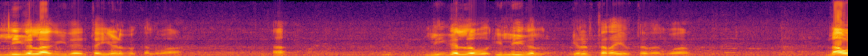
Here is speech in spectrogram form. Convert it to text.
ಇಲ್ಲೀಗಲ್ ಆಗಿದೆ ಅಂತ ಹೇಳ್ಬೇಕಲ್ವಾ? ಲೀಗಲ್ಲು ಇಲ್ಲೀಗಲ್ ಎರಡು ಥರ ಇರ್ತದಲ್ವಾ? ನಾವು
